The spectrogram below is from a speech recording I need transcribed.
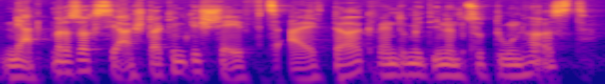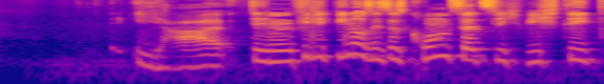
Merkt man das auch sehr stark im Geschäftsalltag, wenn du mit ihnen zu tun hast? Ja, den Filipinos ist es grundsätzlich wichtig,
